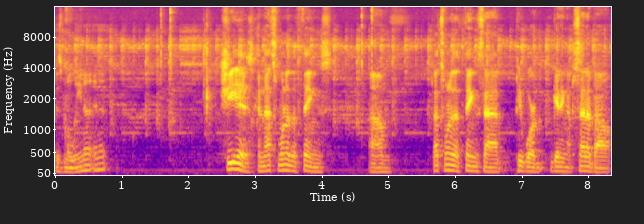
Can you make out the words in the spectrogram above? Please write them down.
Is Mileena in it? She is, and that's one of the things. Um, that's one of the things that people are getting upset about,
